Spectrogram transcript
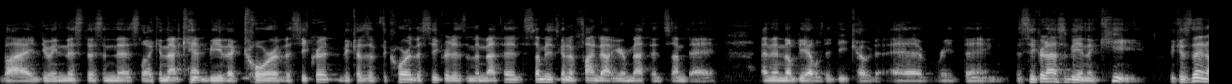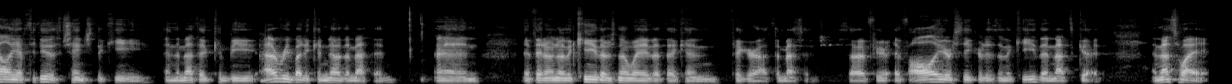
by doing this, this, and this. Like, and that can't be the core of the secret because if the core of the secret is in the method, somebody's going to find out your method someday, and then they'll be able to decode everything. The secret has to be in the key because then all you have to do is change the key, and the method can be everybody can know the method, and if they don't know the key, there's no way that they can figure out the message. So if you're if all your secret is in the key, then that's good. And that's why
